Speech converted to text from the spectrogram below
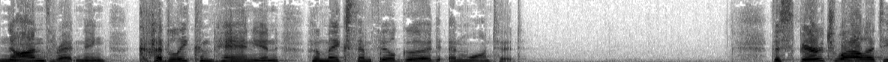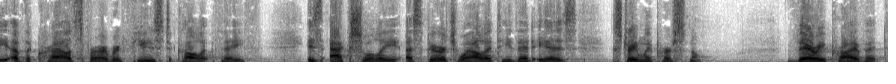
non threatening, cuddly companion who makes them feel good and wanted. The spirituality of the crowds, for I refuse to call it faith, is actually a spirituality that is extremely personal, very private,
